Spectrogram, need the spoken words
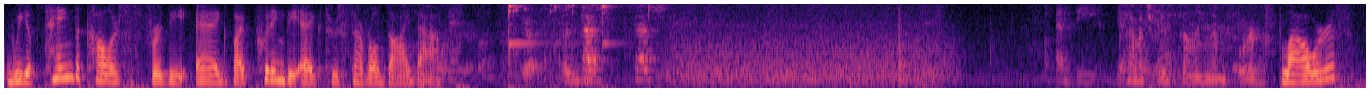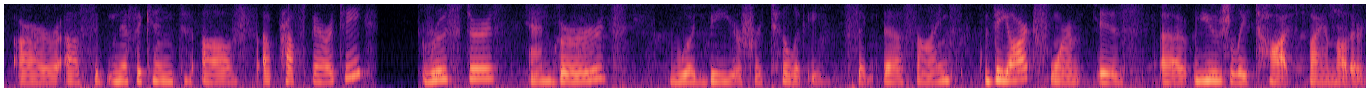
We obtain the colors for the egg by putting the egg through several dye baths. How much were you selling them for? Flowers are uh, significant of uh, prosperity. Roosters and birds would be your fertility uh, signs. The art form is uh, usually taught by a mother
